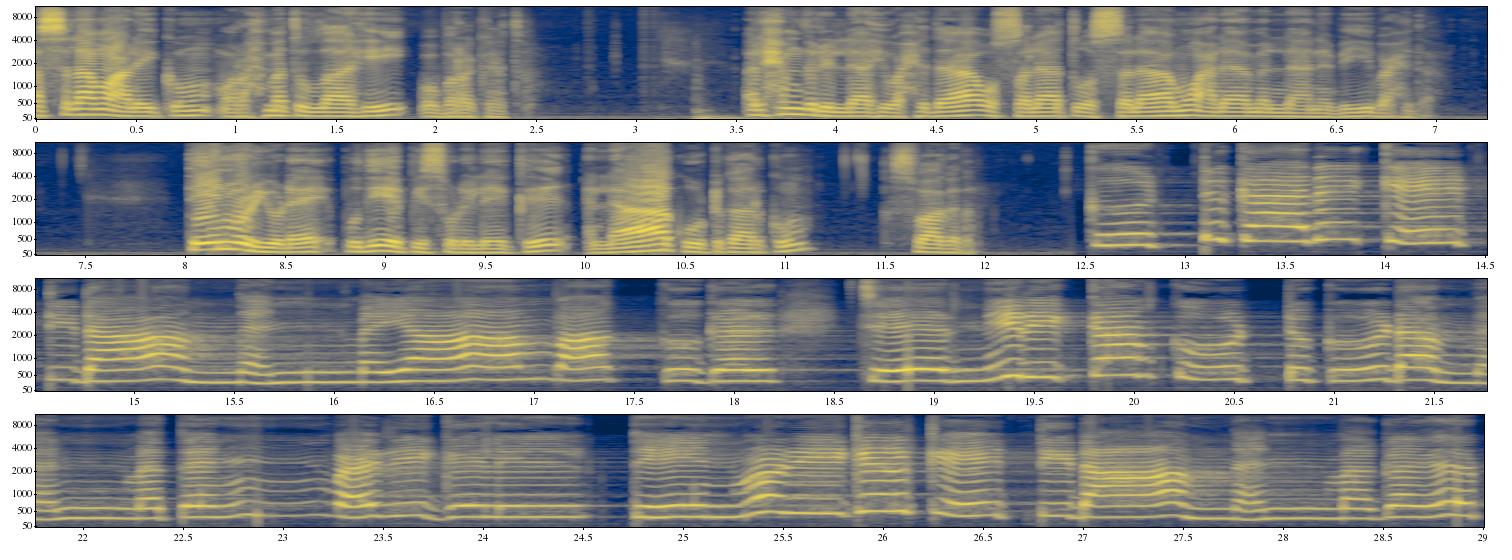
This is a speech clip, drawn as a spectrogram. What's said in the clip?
അസ്സാം വലൈക്കും വറഹമത്തല്ലാഹി വബർക്കാത്തു അലഹമുല്ലാഹി വഹദ വസ്സലാത്തു വസ്സലാമു അലാമല്ലാ നബി വഹദ തേൻമൊഴിയുടെ പുതിയ എപ്പിസോഡിലേക്ക് എല്ലാ കൂട്ടുകാർക്കും സ്വാഗതം. കൂട്ടുകാരെ കേട്ടിടാം നന്മയാം വാക്കുകൾ. ചേർന്നിരിക്കാം നന്മകൾ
